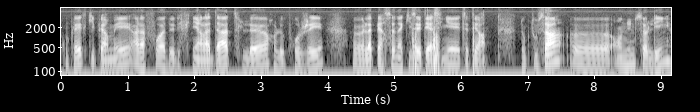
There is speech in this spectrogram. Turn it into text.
complète qui permet à la fois de définir la date, l'heure, le projet, euh, la personne à qui ça a été assigné, etc. Donc tout ça euh, en une seule ligne.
